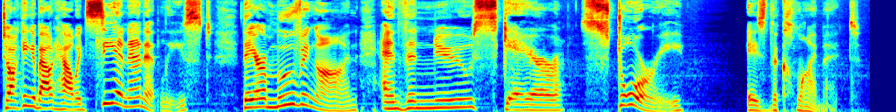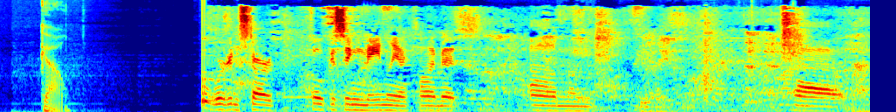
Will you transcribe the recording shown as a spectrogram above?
talking about how at CNN at least they are moving on, and the new scare story is the climate. Go. We're going to start focusing mainly on climate. Um, uh,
